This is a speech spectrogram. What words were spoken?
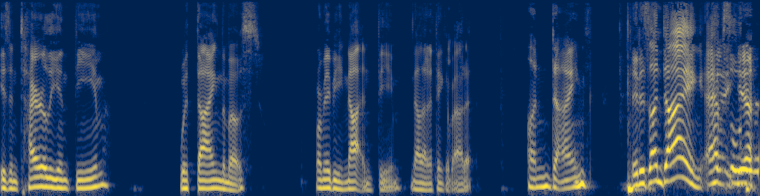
is entirely in theme with dying the most. Or maybe not in theme, now that I think about it. Undying. It is Undying. Absolutely.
